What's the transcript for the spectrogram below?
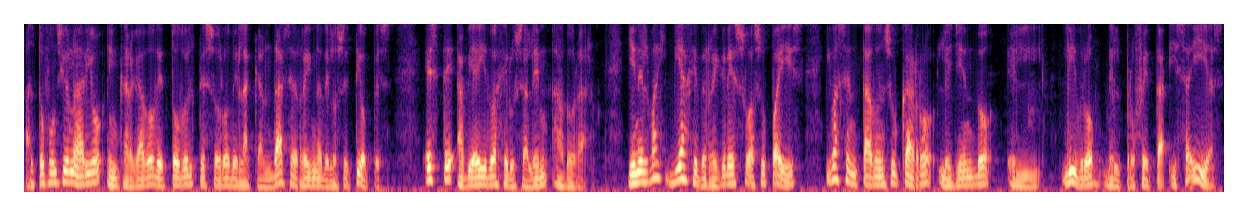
alto funcionario encargado de todo el tesoro de la Candace, reina de los etíopes. Este había ido a Jerusalén a adorar. Y en el viaje de regreso a su país iba sentado en su carro leyendo el libro del profeta Isaías.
